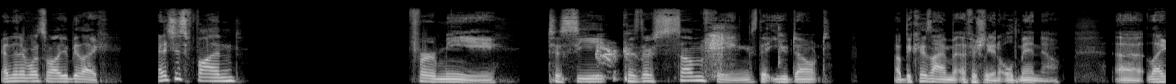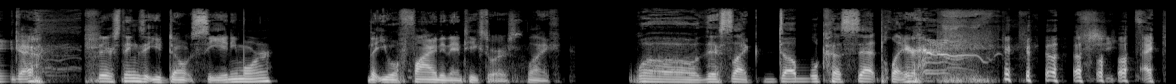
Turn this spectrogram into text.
then every once in a while you'll be like, and it's just fun for me to see because there's some things that you don't uh, because I'm officially an old man now. Uh, like uh, there's things that you don't see anymore that you will find in antique stores. Like, whoa, this like double cassette player. like,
